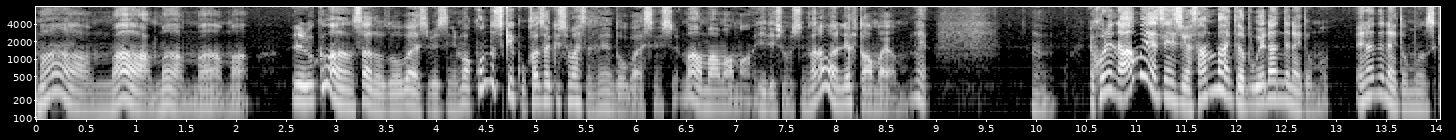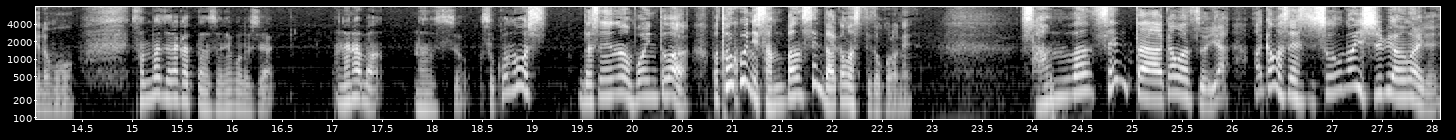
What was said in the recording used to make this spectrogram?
まあまあまあまあまあ。で、6番サード堂林別に、まあ今年結構活躍しましたね、堂林選手。まあまあまあまあいいでしょうし、7番レフト甘谷もね。うん。これね、甘谷選手が3番入ったら僕選んでないと思う。選んでないと思うんですけども、3番じゃなかったんですよね、この試合。7番なんですよ。そこの打線のポイントは、まあ、特に3番センター赤松ってところね。3番センター赤松。いや、赤松選手、すごい守備はうまいで。守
